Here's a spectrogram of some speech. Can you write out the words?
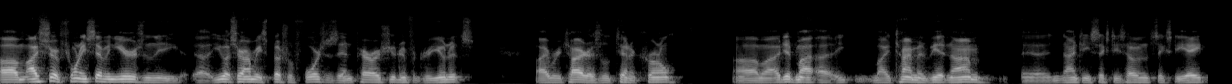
Um, I served 27 years in the uh, U.S. Army Special Forces and parachute infantry units. I retired as lieutenant colonel. Um, I did my uh, my time in Vietnam in 1967, 68.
